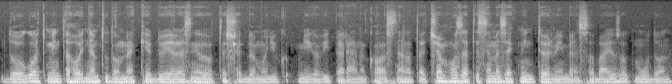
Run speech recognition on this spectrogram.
dolgot, mint ahogy nem tudom megkérdőjelezni adott esetben mondjuk még a viperának a használatát sem. Hozzáteszem, ezek mind törvényben szabályozott módon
